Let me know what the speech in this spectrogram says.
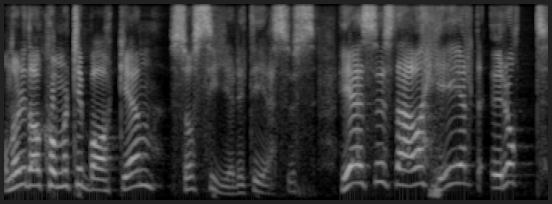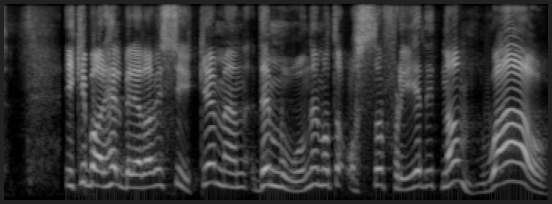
Og Når de da kommer tilbake igjen, så sier de til Jesus Jesus, det her var helt rått. Ikke bare helbreda vi syke, men demoner måtte også fly i ditt navn. Wow!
